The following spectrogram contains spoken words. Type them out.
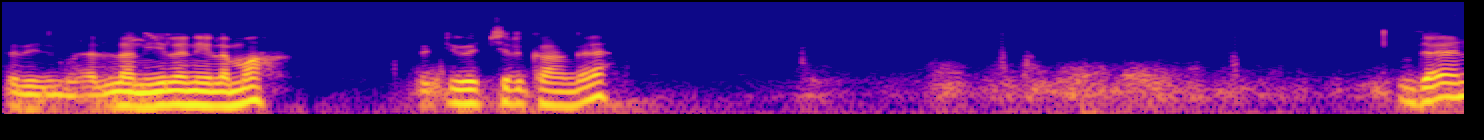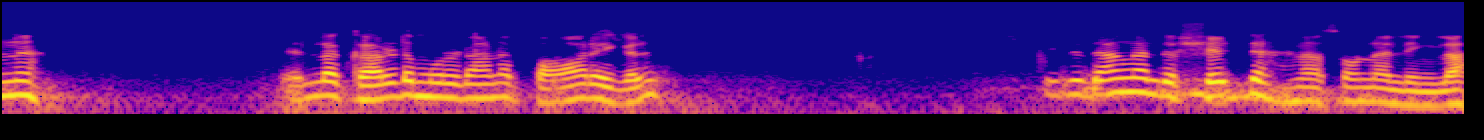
தெரியுதுங்களா? எல்லாம் நீல நீளமாக வெட்டி வச்சுருக்காங்க. தென் எல்லாம் கரடு முரடான பாறைகள். இதுதாங்க அந்த ஷெட்டு நான் சொன்னேன் இல்லைங்களா?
